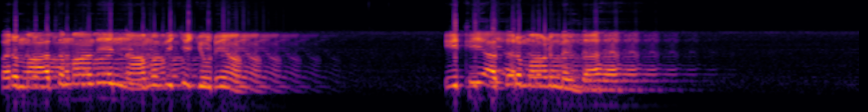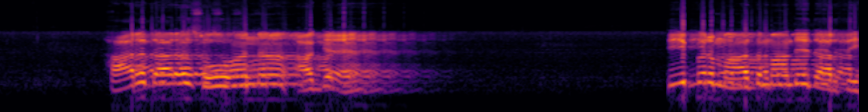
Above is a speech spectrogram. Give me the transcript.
ਪਰਮਾਤਮਾ ਦੇ ਨਾਮ ਵਿੱਚ ਜੁੜਿਆ। ਇਥੇ ਆਦਰ ਮਾਣ ਮਿਲਦਾ ਹੈ। ਹਰ ਦਰ ਸੋਹਨ ਆਗੈ। ਤੇ ਪਰਮਾਤਮਾ ਦੇ ਦਰ ਤੇ,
